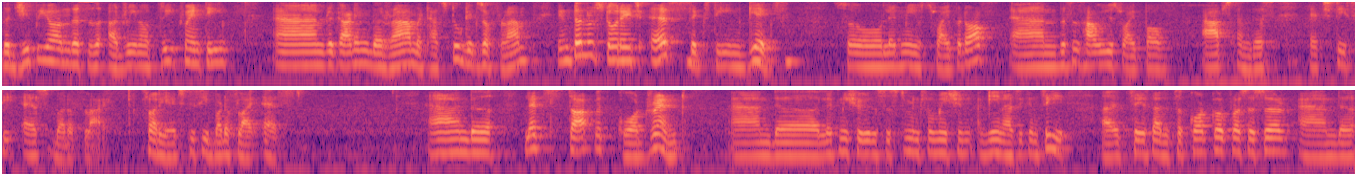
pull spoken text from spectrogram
The GPU on this is Adreno 320 and regarding the RAM it has 2 gigs of RAM. Internal storage is 16 gigs. So let me swipe it off. And this is how you swipe off apps in this HTC S Butterfly. Sorry HTC Butterfly S. And uh, let's start with Quadrant. And uh, let me show you the system information. Again as you can see uh, it says that it's a quad core processor and uh,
